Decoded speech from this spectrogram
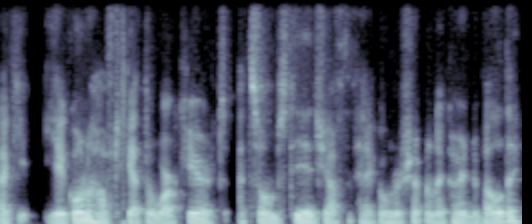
like you're going to have to get to work here at some stage. You have to take ownership and accountability.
